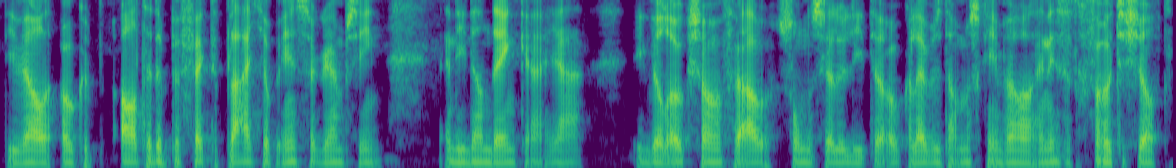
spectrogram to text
Die wel ook het, altijd het perfecte plaatje op Instagram zien en die dan denken, ja, ik wil ook zo'n vrouw zonder cellulite, ook al hebben ze dat misschien wel en is het gefotoshopt.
